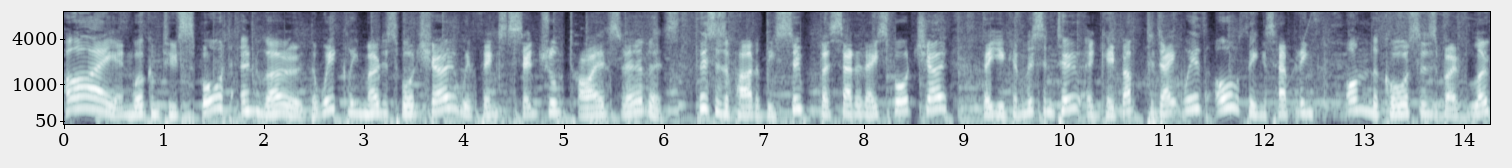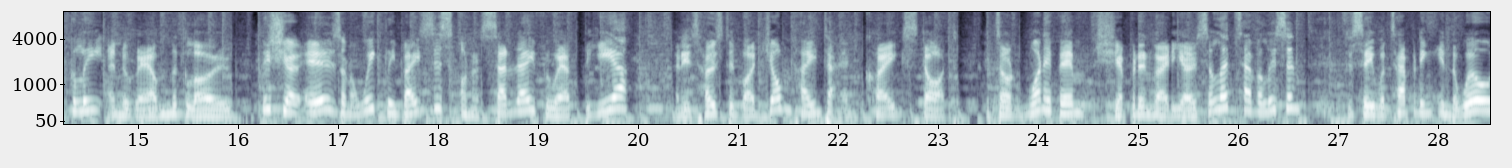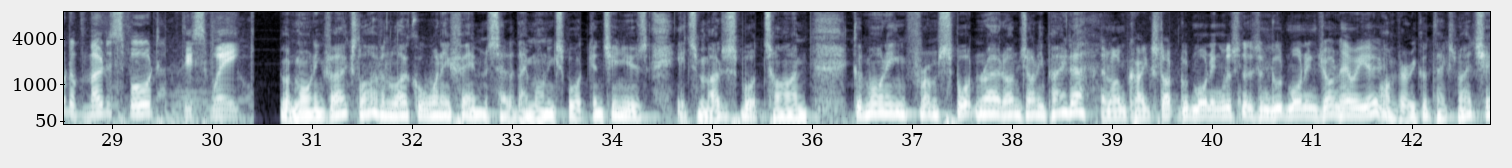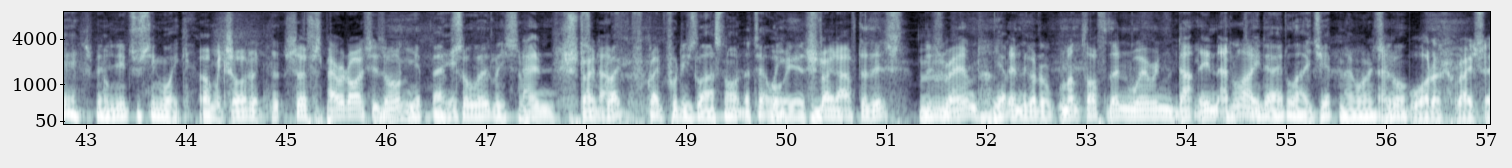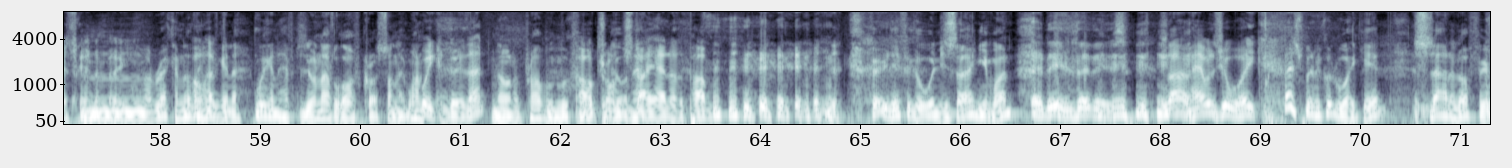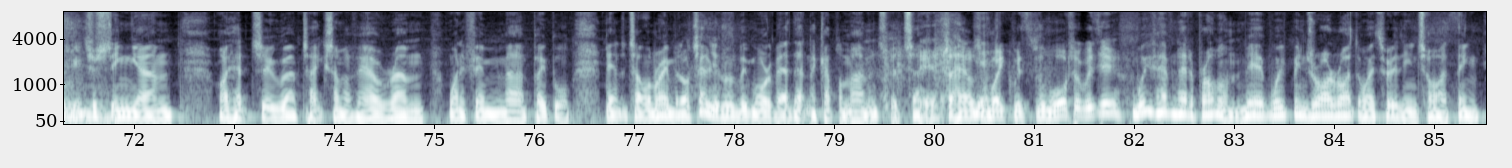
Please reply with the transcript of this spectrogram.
Hi, and welcome to Sport and Road, the weekly motorsport show with thanks to Central Tyre Service. This is a part of the Super Saturday Sports Show that you can listen to and keep up to date with all things happening on the courses both locally and around the globe. This show airs on a weekly basis on a Saturday throughout the year and is hosted by John Painter and Craig Stott. It's on 1FM Shepparton Radio, so let's have a listen to see what's happening in the world of motorsport this week. Good morning, folks. Live and local 1FM Saturday morning sport continues. It's motorsport time. Good morning from Sport and Road. I'm Johnny Painter. And I'm Craig Stott. Good morning, listeners, and good morning, John. How are you? I'm very good, thanks, mate. Yeah, it's been an interesting week. I'm excited. Surfers Paradise is on. Yep, absolutely. Some, And straight some after. great, great footies last night in the telly. Oh yeah, straight after this this round. Yep. Then they've got a month off. Then we're in in Adelaide. In Adelaide, yep, no worries at And all. what a race that's going to Mm, I reckon. I think we're going to we're going to have to do another live cross on that one. Be. We can do that. Not a problem. Look forward I'll to try doing and stay out of the pub. Very difficult when you're saying in one. it is. It is. so, how was your week? It's been a good week, yeah. Started off very interesting. Um, I had to uh, take some of our um, 1FM uh, people down to Tullamarine, but I'll tell you a little bit more about that in a couple of moments. But uh, Yeah. So, how's Yeah. the week with the water with you? we haven't had a problem. Yeah, we've been dry right the way through the entire thing.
